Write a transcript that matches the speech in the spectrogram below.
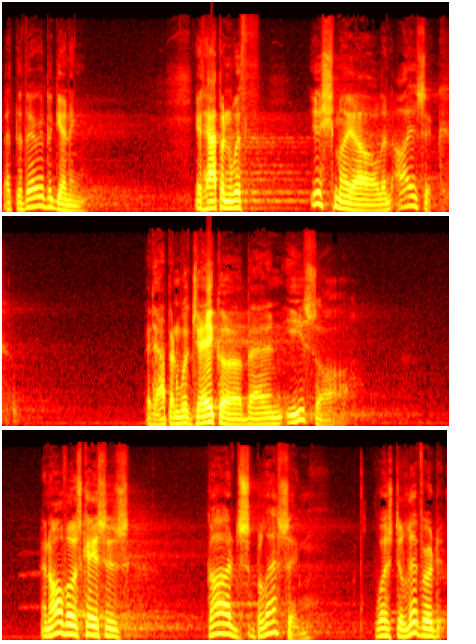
at the very beginning. It happened with Ishmael and Isaac. It happened with Jacob and Esau. In all those cases, God's blessing was delivered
